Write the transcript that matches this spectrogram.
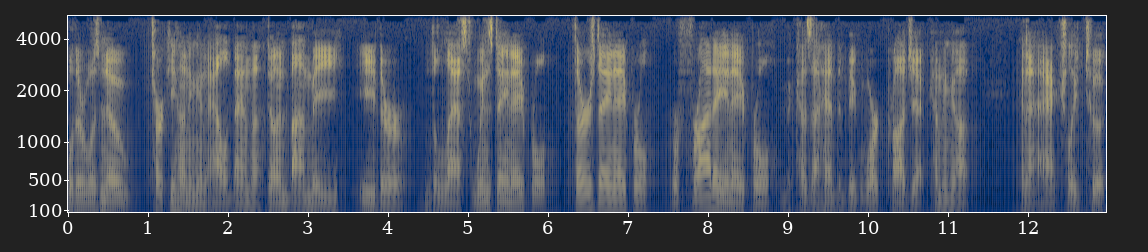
Well, there was no turkey hunting in Alabama done by me either the last Wednesday in April, Thursday in April, or Friday in April because I had the big work project coming up, and I actually took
